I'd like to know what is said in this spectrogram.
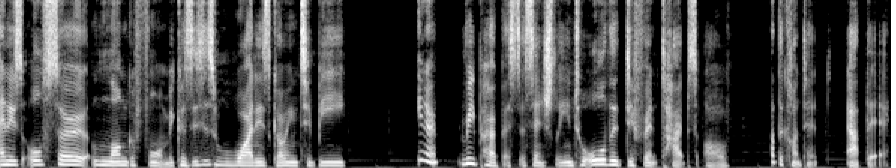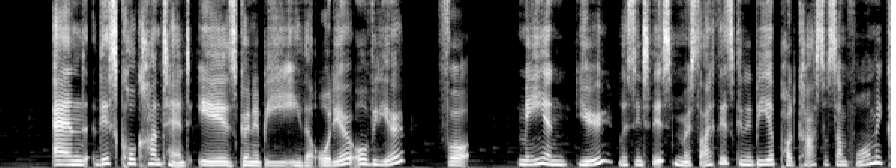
and is also longer form because this is what is going to be, you know, repurposed essentially into all the different types of other content out there. And this core content is going to be either audio or video for me and you listening to this. Most likely, it's going to be a podcast of some form. It,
